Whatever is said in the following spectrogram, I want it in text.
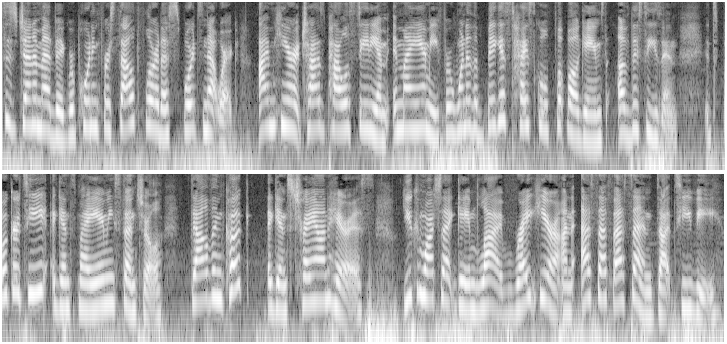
This is Jenna Medvig reporting for South Florida Sports Network. I'm here at Traz Powell Stadium in Miami for one of the biggest high school football games of the season. It's Booker T against Miami Central, Dalvin Cook against Treon Harris. You can watch that game live right here on SFSN.tv.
